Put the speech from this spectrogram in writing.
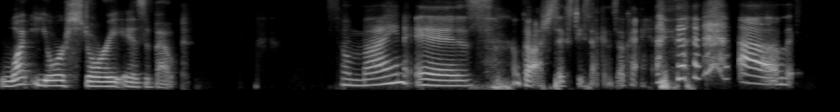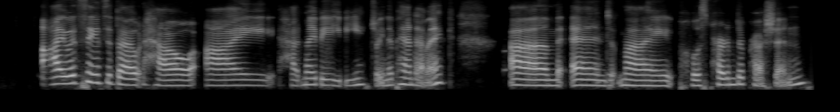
what your story is about? So mine is, oh gosh, 60 seconds. Okay. um, I would say it's about how I had my baby during the pandemic. Um, and my postpartum depression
